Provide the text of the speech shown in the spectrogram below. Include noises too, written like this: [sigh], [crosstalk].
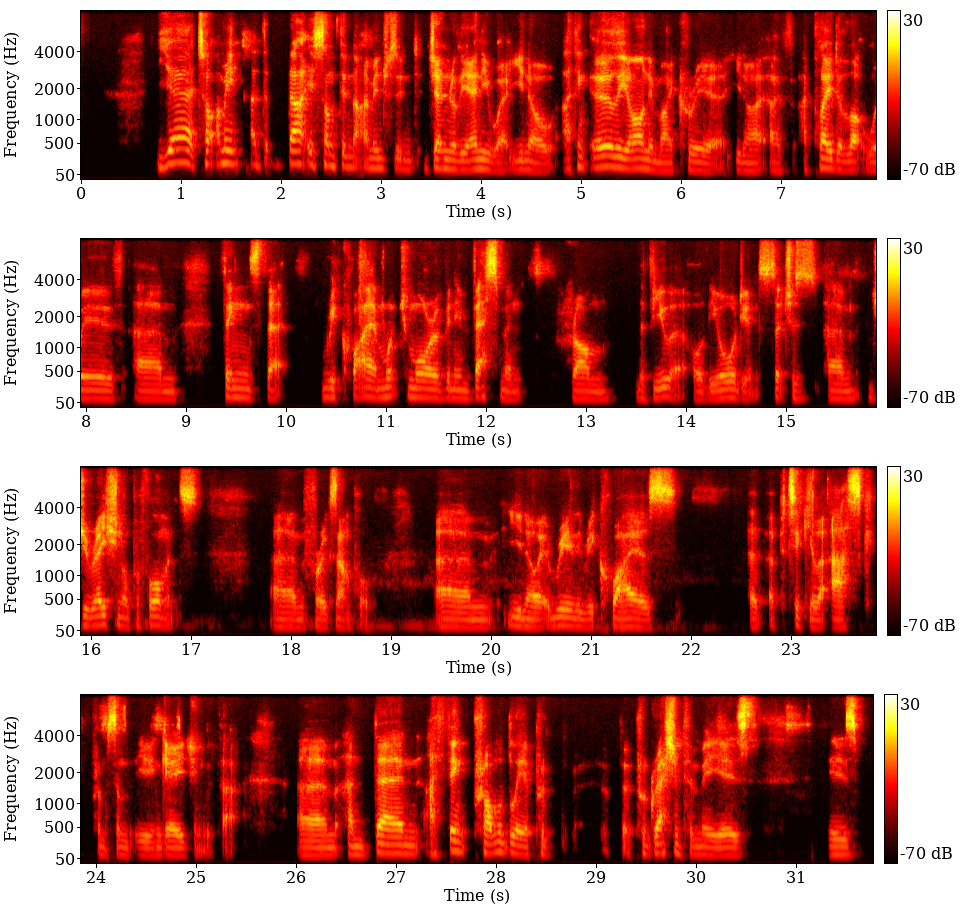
Yeah, I mean that is something that I'm interested in generally anyway. You know, I think early on in my career, you know, I've I played a lot with um, things that require much more of an investment from the viewer or the audience, such as um, durational performance, um, for example. Um, you know, it really requires a, a, particular ask from somebody engaging with that. Um, and then I think probably a, pro- a progression for me is is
